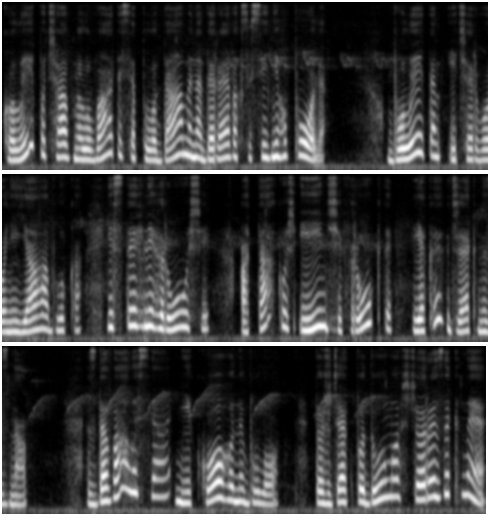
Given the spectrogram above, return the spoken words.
коли почав милуватися плодами на деревах сусіднього поля. Були там і червоні яблука, і стиглі груші, а також і інші фрукти, яких Джек не знав. Здавалося, нікого не було, тож Джек подумав, що ризикне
